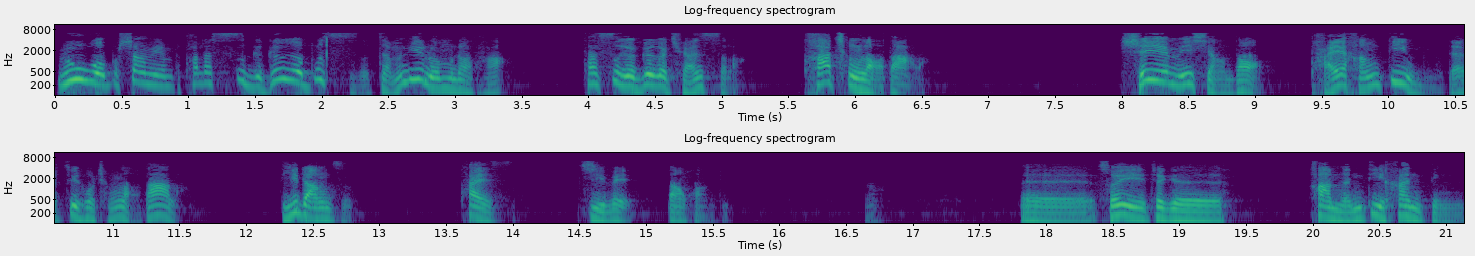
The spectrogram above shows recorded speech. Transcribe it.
如果不上面他的四个哥哥不死，怎么地轮不到他？他四个哥哥全死了，他成老大了。谁也没想到排行第五的最后成老大了，嫡长子，太子继位当皇帝。啊，呃，所以这个。汉文帝、汉鼎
